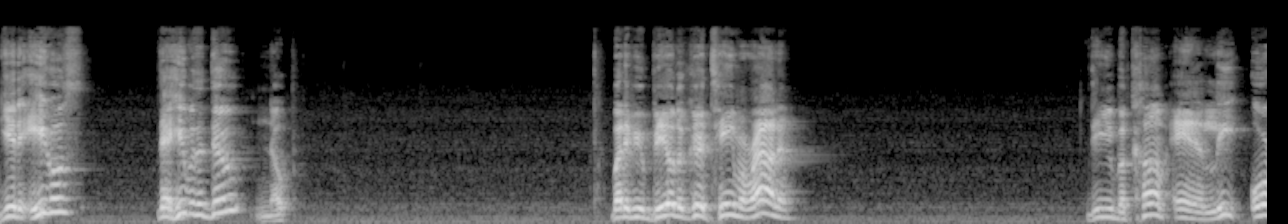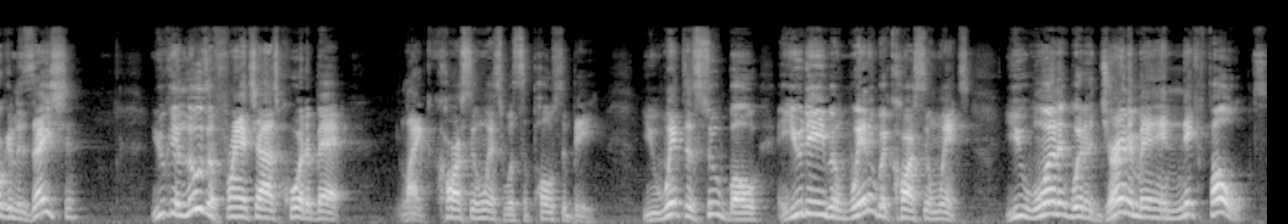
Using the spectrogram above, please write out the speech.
give the Eagles that he was a dude? Nope. But if you build a good team around him, do you become an elite organization? You can lose a franchise quarterback like Carson Wentz was supposed to be. You went to Super Bowl and you didn't even win it with Carson Wentz. You won it with a journeyman and Nick Foles.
